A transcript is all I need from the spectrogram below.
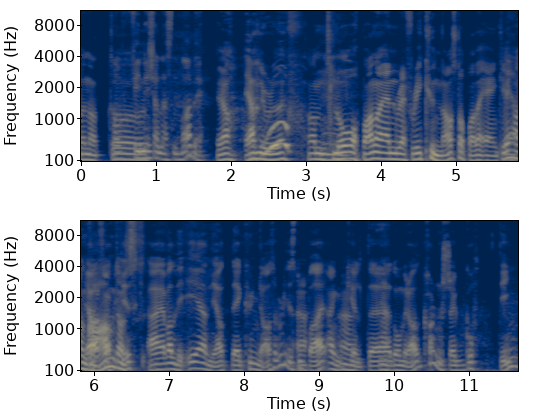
Venato Han finisha nesten baby Ja, Ja. han gjorde det. Han slo oppå han, og en referee kunne ha stoppa det, egentlig. Han ga ham faktisk. Jeg er veldig enig i at det kunne ha blitt stoppa der. Enkelte dommere hadde kanskje gått inn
